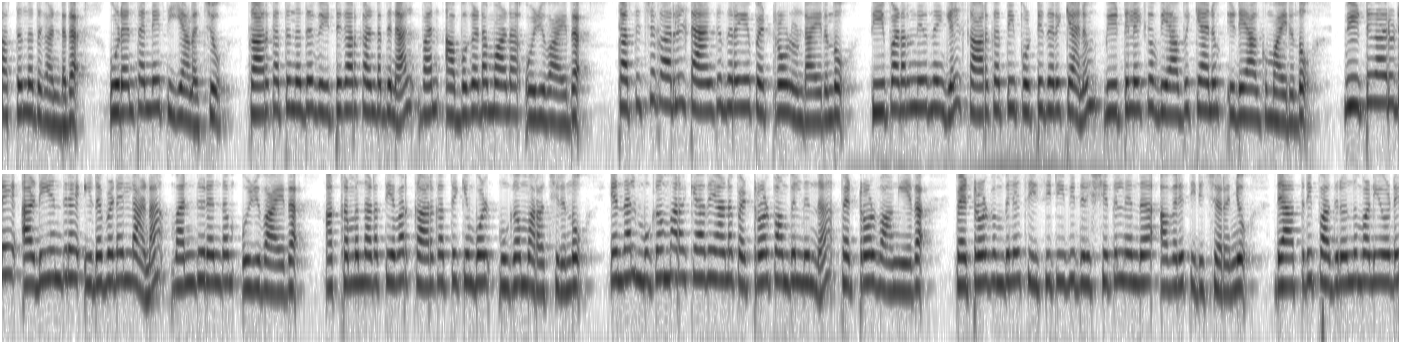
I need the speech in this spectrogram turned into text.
കത്തുന്നത് കണ്ടത്. ഉടൻ തന്നെ തീയണച്ചു കാർ കത്തുന്നത് വീട്ടുകാർ കണ്ടതിനാൽ വൻ അപകടമാണ് ഒഴിവായത്. കത്തിച്ച കാറിൽ ടാങ്ക് നിറയെ പെട്രോൾ ഉണ്ടായിരുന്നു. തീ പടർന്നിരുന്നെങ്കിൽ കാർ കത്തി പൊട്ടിത്തെറിക്കാനും വീട്ടിലേക്ക് വ്യാപിക്കാനും ഇടയാകുമായിരുന്നു. വീട്ടുകാരുടെ അടിയന്തര ഇടപെടലിലാണ് വൻ ദുരന്തം ഒഴിവായത്. അക്രമം നടത്തിയവർ കാർ കത്തിക്കുമ്പോൾ മുഖം മറച്ചിരുന്നു. എന്നാൽ മുഖം മറയ്ക്കാതെയാണ് പെട്രോൾ പമ്പിൽ നിന്ന് പെട്രോൾ വാങ്ങിയത്. പെട്രോൾ പമ്പിലെ സി സി ടി വി ദൃശ്യത്തിൽ നിന്ന് അവരെ തിരിച്ചറിഞ്ഞു. രാത്രി പതിനൊന്ന് മണിയോടെ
